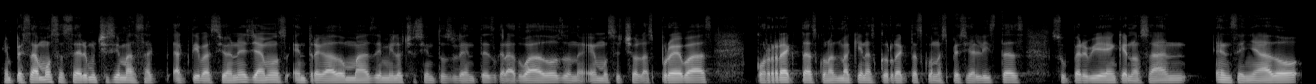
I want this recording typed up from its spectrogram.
empezamos a hacer muchísimas activaciones, ya hemos entregado más de 1800 lentes graduados, donde hemos hecho las pruebas correctas, con las máquinas correctas, con especialistas súper bien, que nos han enseñado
